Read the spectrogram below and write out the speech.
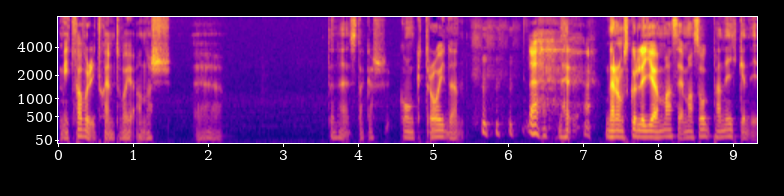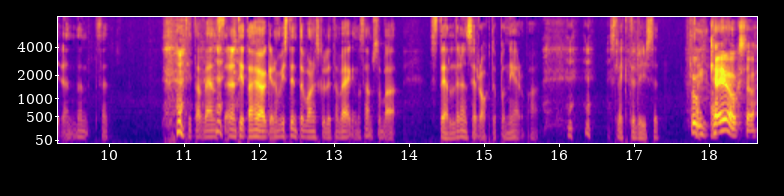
Mitt favoritskämt var ju annars eh, den här stackars gonkdroiden. när, när de skulle gömma sig, man såg paniken i den. Den så här, tittade vänster, den tittade höger, den visste inte var den skulle ta vägen. Och sen så bara ställde den sig rakt upp och ner och bara släckte lyset. Funkar ju också.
